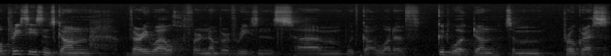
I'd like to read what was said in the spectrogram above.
Well, preseason's gone very well for a number of reasons. Um, we've got a lot of good work done, some progress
